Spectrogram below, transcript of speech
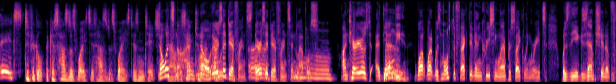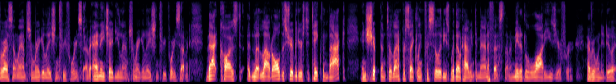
It's difficult because hazardous waste is hazardous waste, isn't it? No, it's now, not. Time, no, there's would, a difference. Uh, there's a difference in levels. Mm, Ontario's uh, the only what what was most effective in increasing lamp recycling rates was the exemption of fluorescent lamps from Regulation 347 and HID lamps from Regulation 347. That caused allowed all distributors to take them back and ship them to lamp recycling facilities without having to manifest them. It made it a lot easier for everyone to do it.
